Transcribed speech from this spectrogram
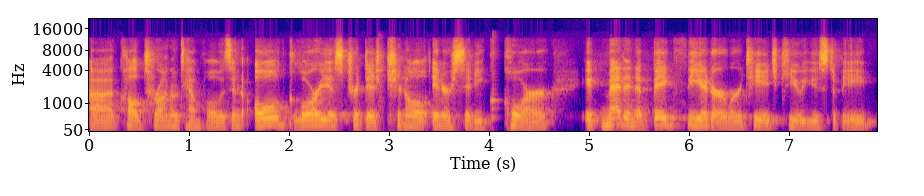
uh, called Toronto Temple. It was an old, glorious, traditional inner city corps. It met in a big theater where THQ used to be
